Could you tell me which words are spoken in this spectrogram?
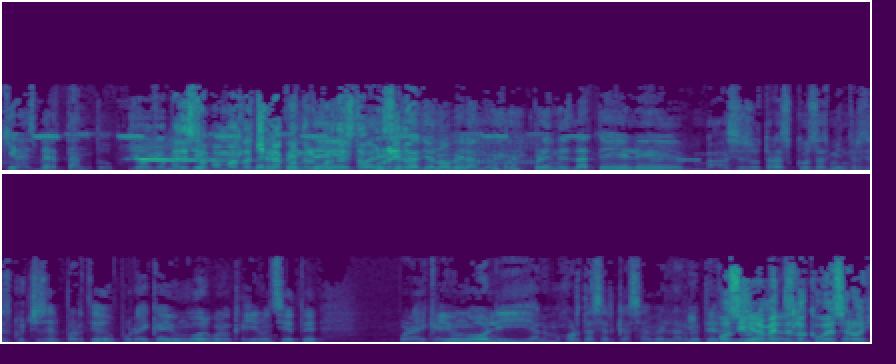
quieras ver tanto. Yo, yo me decir, destapo más la de chela cuando el partido está parece aburrido. radionovela, mejor prendes la tele, haces otras cosas mientras escuchas el partido. Por ahí cae un gol, bueno, cayeron siete, por ahí cae un gol y a lo mejor te acercas a ver la repetición. Posiblemente es lo que voy a hacer hoy.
